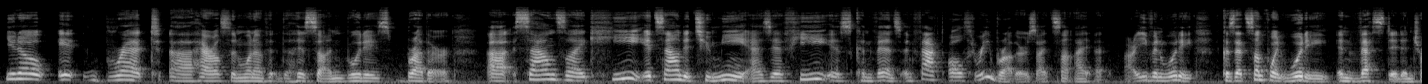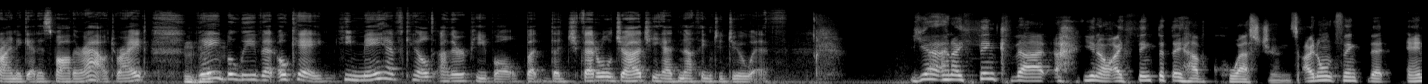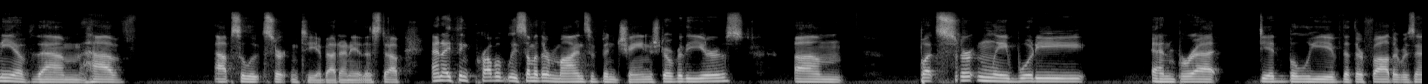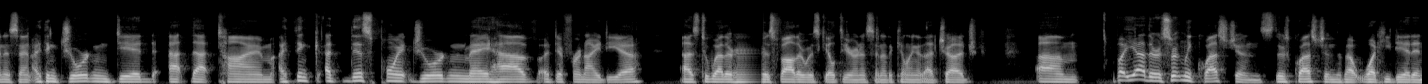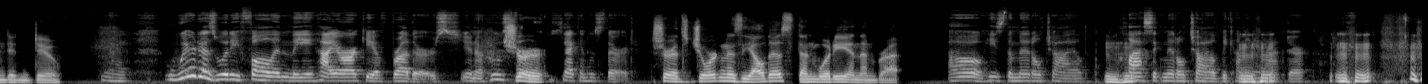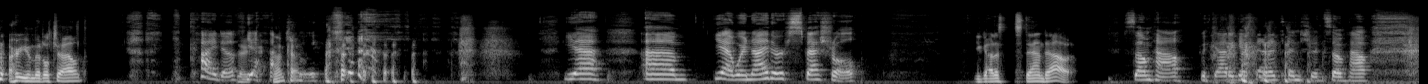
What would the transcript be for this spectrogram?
You know, it Brett uh, Harrelson, one of his son, Woody's brother, uh, sounds like he. It sounded to me as if he is convinced. In fact, all three brothers, I'd, I, I, even Woody, because at some point Woody invested in trying to get his father out. Right? Mm-hmm. They believe that okay, he may have killed other people, but the federal judge he had nothing to do with. Yeah, and I think that you know, I think that they have questions. I don't think that any of them have absolute certainty about any of this stuff. And I think probably some of their minds have been changed over the years. Um, but certainly Woody and Brett did believe that their father was innocent. I think Jordan did at that time. I think at this point, Jordan may have a different idea as to whether his father was guilty or innocent of the killing of that judge. Um, but yeah, there are certainly questions. There's questions about what he did and didn't do. Right. Where does Woody fall in the hierarchy of brothers? You know, who's sure. second, who's third? Sure, it's Jordan is the eldest, then Woody, and then Brett. Oh, he's the middle child. Mm-hmm. Classic middle child becoming mm-hmm. an actor. Mm-hmm. Are you a middle child? kind of, yeah. Okay. yeah. Um, yeah, we're neither special. You got to stand out somehow. We got to get that attention somehow.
